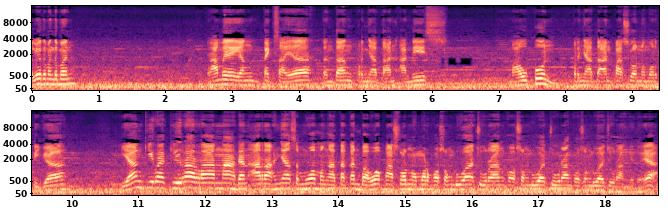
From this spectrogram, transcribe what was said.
Halo teman-teman. Rame yang tag saya tentang pernyataan Anies maupun pernyataan paslon nomor 3 yang kira-kira ranah dan arahnya semua mengatakan bahwa paslon nomor 02 curang, 02 curang, 02 curang gitu ya.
